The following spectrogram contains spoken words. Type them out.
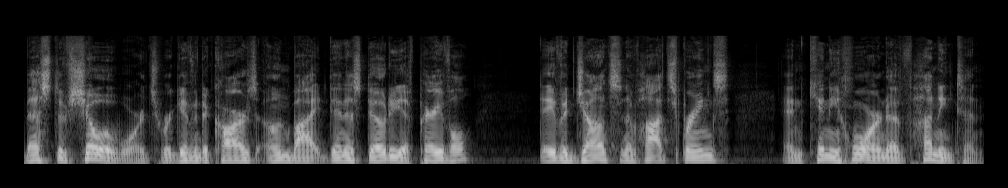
Best of Show awards were given to cars owned by Dennis Doty of Perryville, David Johnson of Hot Springs, and Kenny Horn of Huntington.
